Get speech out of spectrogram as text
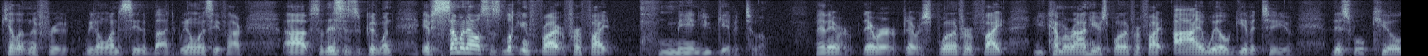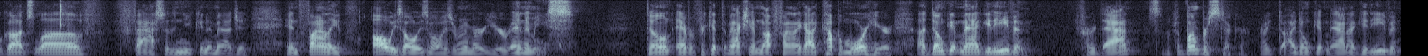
kill it in the fruit. We don't want to see the bud. We don't want to see a flower. Uh, so this is a good one. If someone else is looking for, for a fight, man, you give it to them. Man, they were, they, were, they were spoiling for a fight. You come around here spoiling for a fight, I will give it to you. This will kill God's love faster than you can imagine. And finally, always, always, always remember your enemies. Don't ever forget them. Actually, I'm not fine. I got a couple more here. Uh, don't get mad, get even. You've heard that? It's like a bumper sticker, right? I don't get mad, I get even.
